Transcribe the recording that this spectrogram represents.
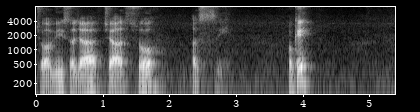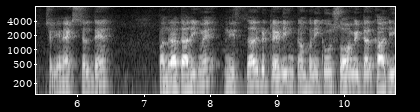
चौबीस हज़ार चार सौ अस्सी। ओके? चलिए नेक्स्ट चलते हैं। पंद्रह तारीख में निसर्ग ट्रेडिंग कंपनी को सौ मीटर खादी,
